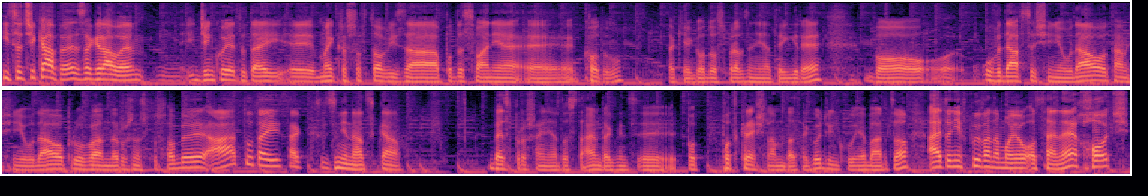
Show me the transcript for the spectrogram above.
I co ciekawe, zagrałem i dziękuję tutaj y, Microsoftowi za podesłanie y, kodu takiego do sprawdzenia tej gry, bo u wydawcy się nie udało, tam się nie udało, próbowałem na różne sposoby, a tutaj tak z nienacka bez proszenia dostałem, tak więc y, pod, podkreślam dlatego, dziękuję bardzo. Ale to nie wpływa na moją ocenę, choć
